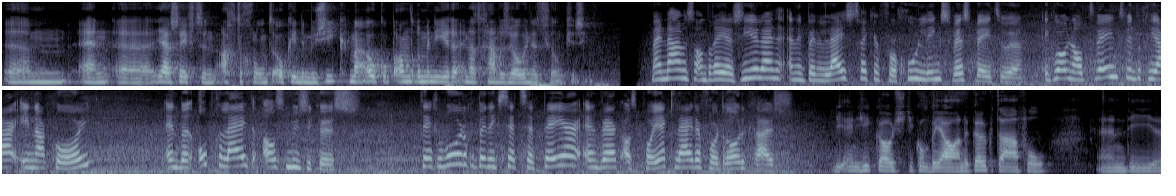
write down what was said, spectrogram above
Um, en uh, ja, ze heeft een achtergrond ook in de muziek, maar ook op andere manieren. En dat gaan we zo in het filmpje zien. Mijn naam is Andrea Zierlijn en ik ben de lijsttrekker voor GroenLinks West-Betuwe. Ik woon al 22 jaar in Akkooi en ben opgeleid als muzikus. Tegenwoordig ben ik ZZP'er en werk als projectleider voor het Rode Kruis. Die energiecoach die komt bij jou aan de keukentafel en die, uh,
